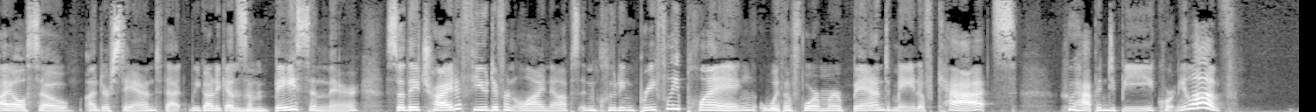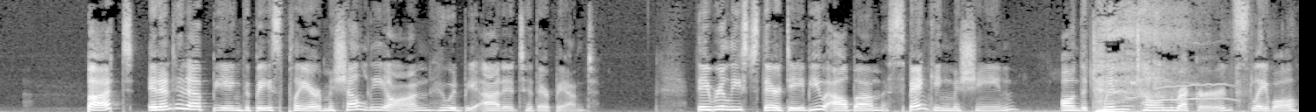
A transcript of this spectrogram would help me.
I also understand that we got to get some mm-hmm. bass in there. So they tried a few different lineups, including briefly playing with a former bandmate of Kat's, who happened to be Courtney Love. But it ended up being the bass player Michelle Leon who would be added to their band. They released their debut album, Spanking Machine, on the Twin Tone Records label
